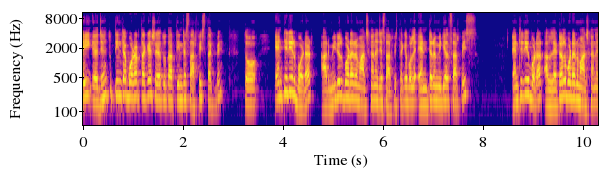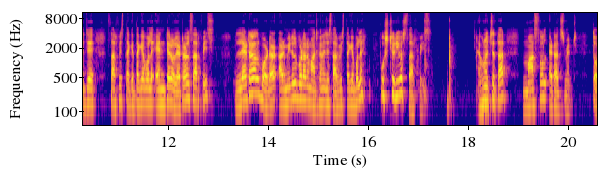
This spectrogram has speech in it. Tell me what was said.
এই যেহেতু তিনটা বর্ডার থাকে, সেহেতু তার তিনটা সারফেস থাকবে। তো অ্যান্টেরিয়র বর্ডার আর মিডল বর্ডারের মাঝখানে যে সারফেস থাকে, বলে অ্যান্টেরোমিডিয়াল সারফেস অ্যান্টেরিয়র বর্ডার আর ল্যাটারাল বর্ডারের মাঝখানে যে সার্ফিস থাকে, তাকে বলে অ্যান্টেরো ল্যাটারাল সার্ফিস ল্যাটারাল বর্ডার আর মিডল বর্ডারের মাঝখানে যে সার্ফিস তাকে বলে পোস্টেরিয়র সার্ফিস এখন হচ্ছে তার মাসল অ্যাটাচমেন্ট তো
